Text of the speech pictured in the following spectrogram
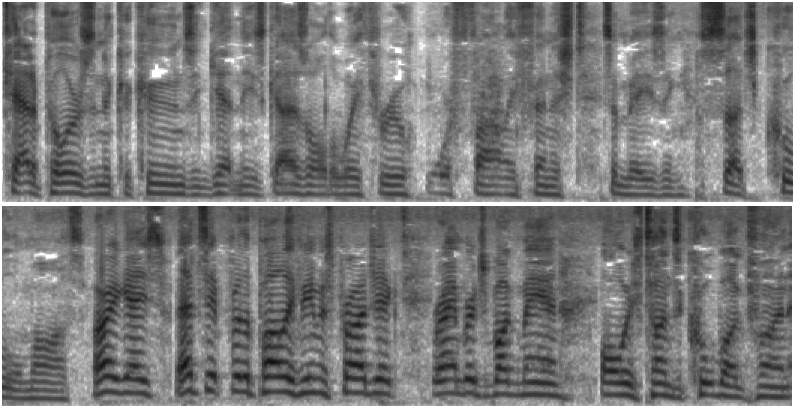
caterpillars and the cocoons and getting these guys all the way through. We're finally finished. It's amazing. Such cool moths. All right, guys, that's it for the Polyphemus project. Ryan Bridge Bugman, always tons of cool bug fun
